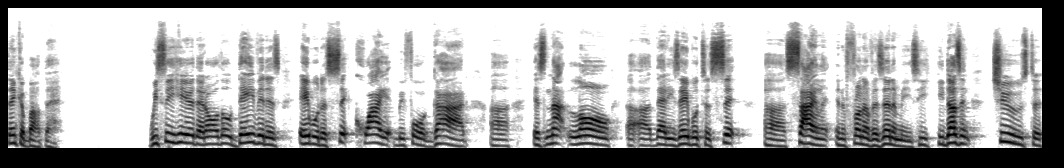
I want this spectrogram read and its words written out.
Think about that. We see here that although David is able to sit quiet before God, uh, it's not long uh, uh, that he's able to sit uh, silent in front of his enemies. He, he doesn't choose to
